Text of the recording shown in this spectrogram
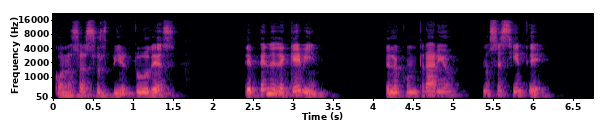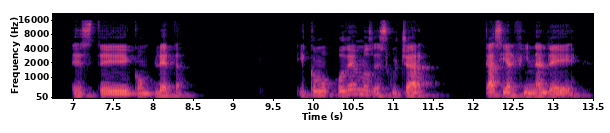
conocer sus virtudes, depende de Kevin. De lo contrario, no se siente este, completa. Y como podemos escuchar, casi al final de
